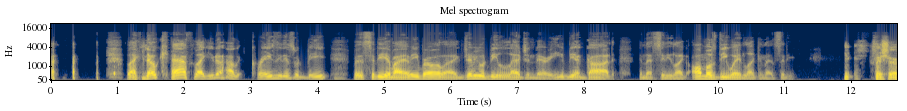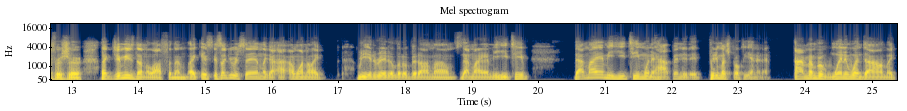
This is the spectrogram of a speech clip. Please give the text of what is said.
like no cap. Like you know how crazy this would be for the city of Miami, bro. Like Jimmy would be legendary. He'd be a god in that city, like almost D Wade like in that city. For sure, for sure. Like Jimmy's done a lot for them. Like it's it's like you were saying. Like I I want to like reiterate a little bit on um that Miami Heat team. That Miami Heat team when it happened, it, it pretty much broke the internet. I remember when it went down. Like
